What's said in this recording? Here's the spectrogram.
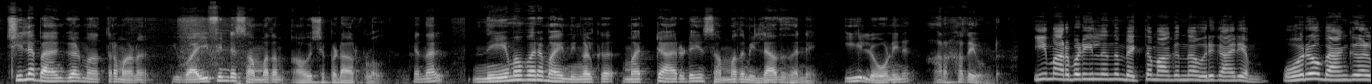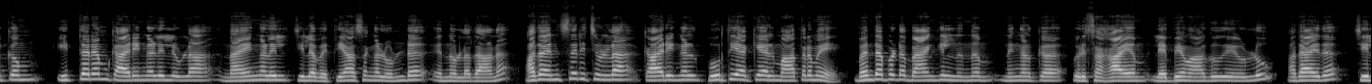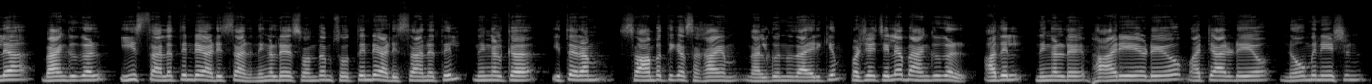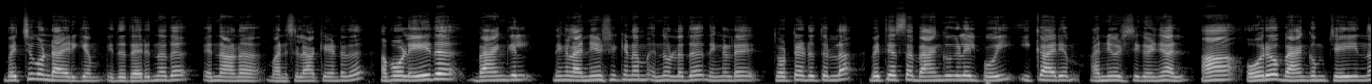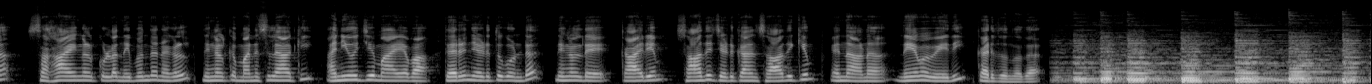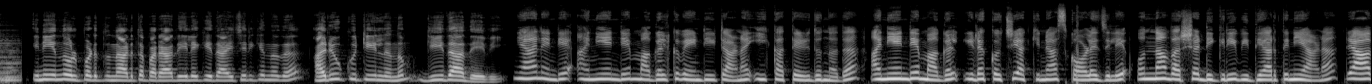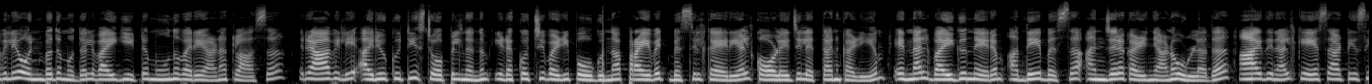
ചില ബാങ്കുകൾ മാത്രമാണ് ഈ വൈഫിന്റെ സമ്മതം ആവശ്യപ്പെടാറുള്ളത്. എന്നാൽ നിയമപരമായി നിങ്ങൾക്ക് മറ്റാരുടെയും സമ്മതമില്ലാതെ തന്നെ ഈ ലോണിന് അർഹതയുണ്ട്. ഈ മറുപടിയിൽ നിന്നും വ്യക്തമാകുന്ന ഒരു കാര്യം ഓരോ ബാങ്കുകൾക്കും ഇത്തരം കാര്യങ്ങളിലുള്ള നയങ്ങളിൽ ചില വ്യത്യാസങ്ങൾ ഉണ്ട് എന്നുള്ളതാണ്. അതനുസരിച്ചുള്ള കാര്യങ്ങൾ പൂർത്തിയാക്കിയാൽ മാത്രമേ ബന്ധപ്പെട്ട ബാങ്കിൽ നിന്നും നിങ്ങൾക്ക് ഒരു സഹായം ലഭ്യമാകുകയുള്ളൂ. അതായത് ചില ബാങ്കുകൾ ഈ സ്ഥലത്തിന്റെ അടിസ്ഥാനം നിങ്ങളുടെ സ്വന്തം സ്വത്തിന്റെ അടിസ്ഥാനത്തിൽ നിങ്ങൾക്ക് ഇത്തരം സാമ്പത്തിക സഹായം നൽകുന്നതായിരിക്കും. പക്ഷേ ചില ബാങ്കുകൾ അതിൽ നിങ്ങളുടെ ഭാര്യയുടെയോ മറ്റാരുടെയോ നോമിനേഷൻ വെച്ചുകൊണ്ടായിരിക്കും ഇത് തരുന്നത് എന്നാണ് മനസ്സിലാക്കേണ്ടത്. അപ്പോൾ ഏത് ബാങ്കിൽ നിങ്ങൾ അന്വേഷിക്കണം എന്നുള്ളത് നിങ്ങളുടെ തൊട്ടടുത്തുള്ള വ്യത്യസ്ത ബാങ്കുകളിൽ പോയി ഇക്കാര്യം അന്വേഷിച്ചു കഴിഞ്ഞാൽ ആ ഓരോ ബാങ്കും ചെയ്യുന്ന സഹായങ്ങൾക്കുള്ള നിബന്ധനകൾ നിങ്ങൾക്ക് മനസ്സിലാക്കി അനുയോജ്യമായവ തെരഞ്ഞെടുത്തുകൊണ്ട് നിങ്ങളുടെ കാര്യം സാധിച്ചെടുക്കാൻ സാധിക്കും എന്നാണ് നിയമവേദി കരുതുന്നത്. ഇനി ഇന്ന് ഉൾപ്പെടുത്തുന്ന അടുത്ത പരാതിയിലേക്ക് ഇത് അയച്ചിരിക്കുന്നത് അരൂക്കുറ്റിയിൽ നിന്നും ഗീതാദേവി. ഞാൻ എന്റെ അനിയന്റെ മകൾക്ക് വേണ്ടിയിട്ടാണ് ഈ കത്തെഴുതുന്നത് അനിയന്റെ മകൾ ഇടക്കൊച്ചി അക്കിനാസ് കോളേജിലെ ഒന്നാം വർഷ ഡിഗ്രി വിദ്യാർത്ഥിനിയാണ്. രാവിലെ ഒൻപത് മുതൽ വൈകിട്ട് മൂന്ന് വരെയാണ് ക്ലാസ്. രാവിലെ അരൂക്കുറ്റി സ്റ്റോപ്പിൽ നിന്നും ഇടക്കൊച്ചി വഴി പോകുന്ന പ്രൈവറ്റ് ബസ്സിൽ കയറിയാൽ കോളേജിൽ എത്താൻ കഴിയും. എന്നാൽ വൈകുന്നേരം അതേ ബസ് അഞ്ചര കഴിഞ്ഞാണ് ഉള്ളത്. ആയതിനാൽ കെ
